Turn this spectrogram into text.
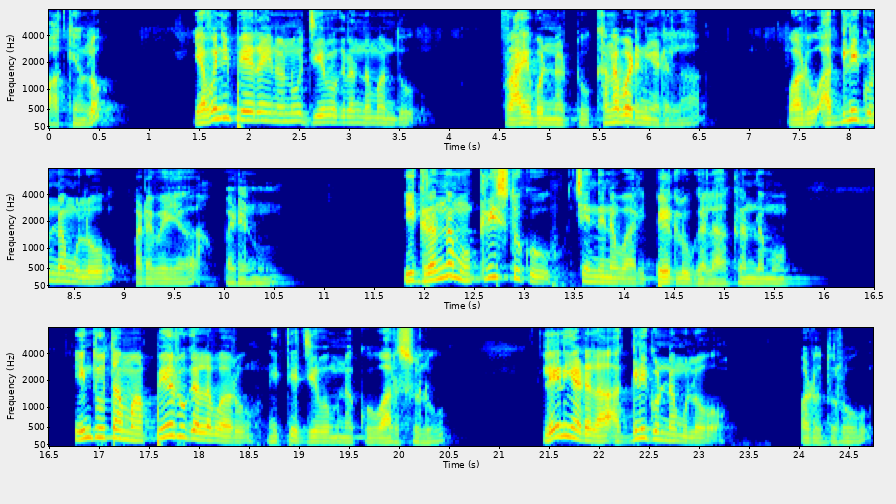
వాక్యంలో ఎవని పేరైనను జీవగ్రంథమందు వ్రాయబడినట్టు కనబడిన ఎడల వాడు అగ్నిగుండములో పడవేయబడెను. ఈ గ్రంథము క్రీస్తుకు చెందిన వారి పేర్లు గల గ్రంథము. ఇందు తమ పేరు గలవారు నిత్య జీవమునకు వారసులు. లేని ఎడల అగ్నిగుండములో పడుదురు.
